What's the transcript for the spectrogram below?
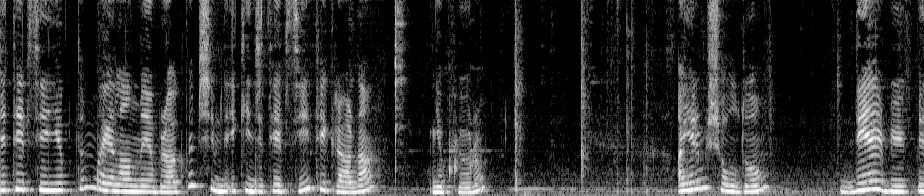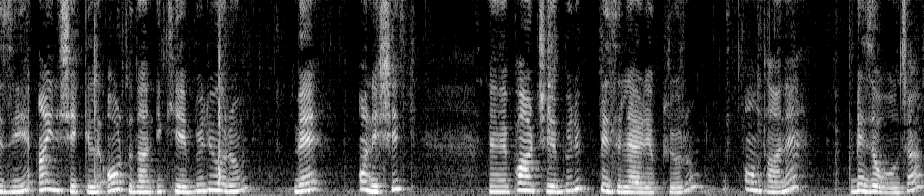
Birinci tepsiyi yaptım. Mayalanmaya bıraktım. Şimdi ikinci tepsiyi tekrardan yapıyorum. Ayırmış olduğum diğer büyük beziyi aynı şekilde ortadan ikiye bölüyorum. Ve 10 eşit e, parçaya bölüp bezeler yapıyorum. 10 tane beze olacak.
